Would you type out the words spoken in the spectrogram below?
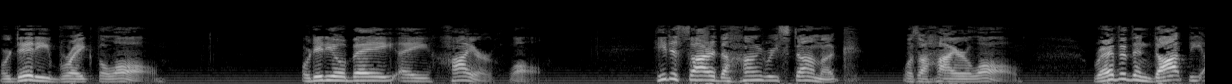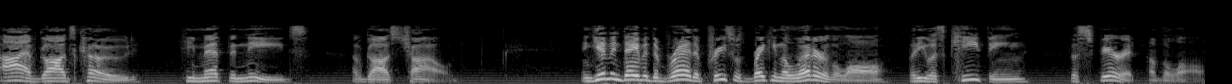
Or did he break the law? Or did he obey a higher law? He decided the hungry stomach was a higher law. Rather than dot the I of God's code, he met the needs of God's child. In giving David the bread, the priest was breaking the letter of the law, but he was keeping the spirit of the law.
